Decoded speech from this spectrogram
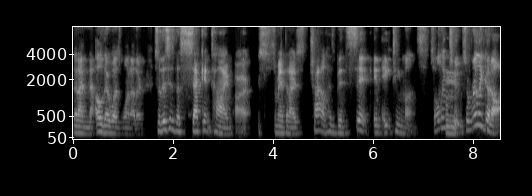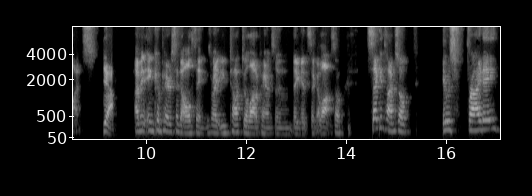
that I'm not. Oh, there was one other. So this is the second time our Samantha and I's child has been sick in 18 months. So only Hmm. two. So really good odds. Yeah. I mean, in comparison to all things, right? You talk to a lot of parents and they get sick a lot. So second time. So it was Friday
